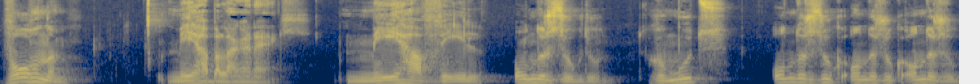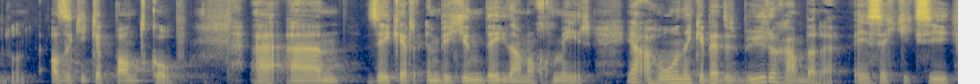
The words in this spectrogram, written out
Volgende, mega belangrijk. Mega veel onderzoek doen. Je moet onderzoek, onderzoek, onderzoek doen. Als ik een pand koop, en zeker in het begin deed ik dat nog meer, ja, gewoon een keer bij de buren gaan bellen. Hij zeg, ik zie,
